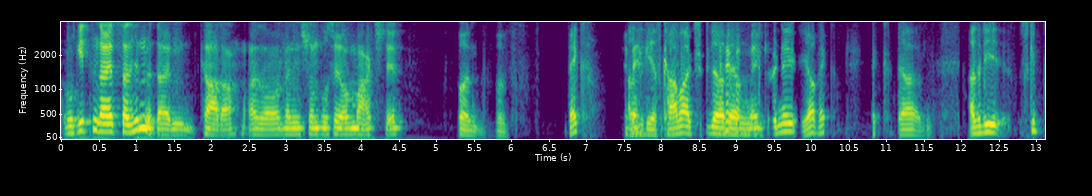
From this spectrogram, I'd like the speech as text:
Wo geht's denn da jetzt dann hin mit deinem Kader? Also, wenn schon so viel auf dem Markt steht. Weg. Also weg. die SK-Marktspieler werden weg. Ja, weg. weg. Ja. Also die, es gibt,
